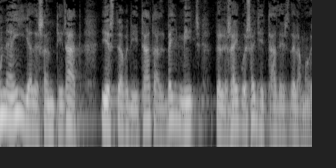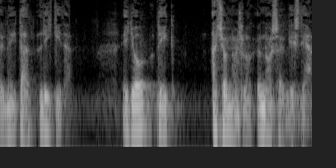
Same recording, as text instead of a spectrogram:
una illa de santitat i estabilitat al vell mig de les aigües agitades de la modernitat líquida. I jo dic, això no és, lo, no és el cristià.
